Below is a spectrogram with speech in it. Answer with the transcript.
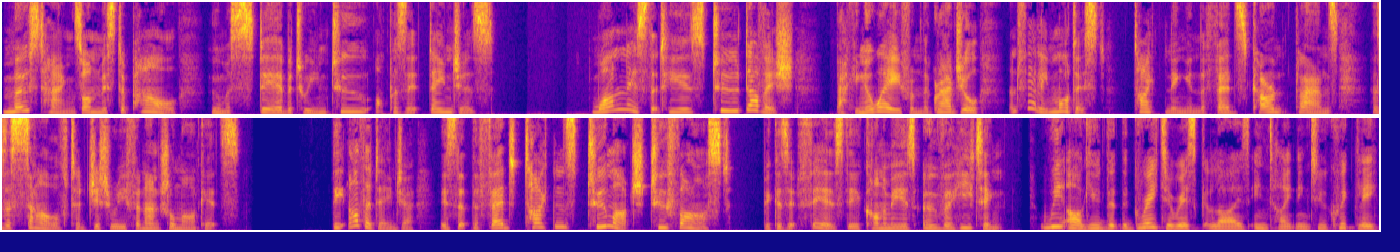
most hangs on Mr. Powell, who must steer between two opposite dangers. One is that he is too dovish, backing away from the gradual and fairly modest tightening in the Fed's current plans as a salve to jittery financial markets. The other danger is that the Fed tightens too much too fast because it fears the economy is overheating. We argued that the greater risk lies in tightening too quickly.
